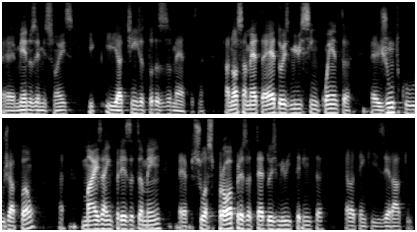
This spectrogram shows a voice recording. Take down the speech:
é, menos emissões e, e, atinja todas as metas. Né? A nossa meta é 2050 é, junto com o Japão, né? mas a empresa também, é, suas próprias até 2030, ela tem que zerar tudo.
